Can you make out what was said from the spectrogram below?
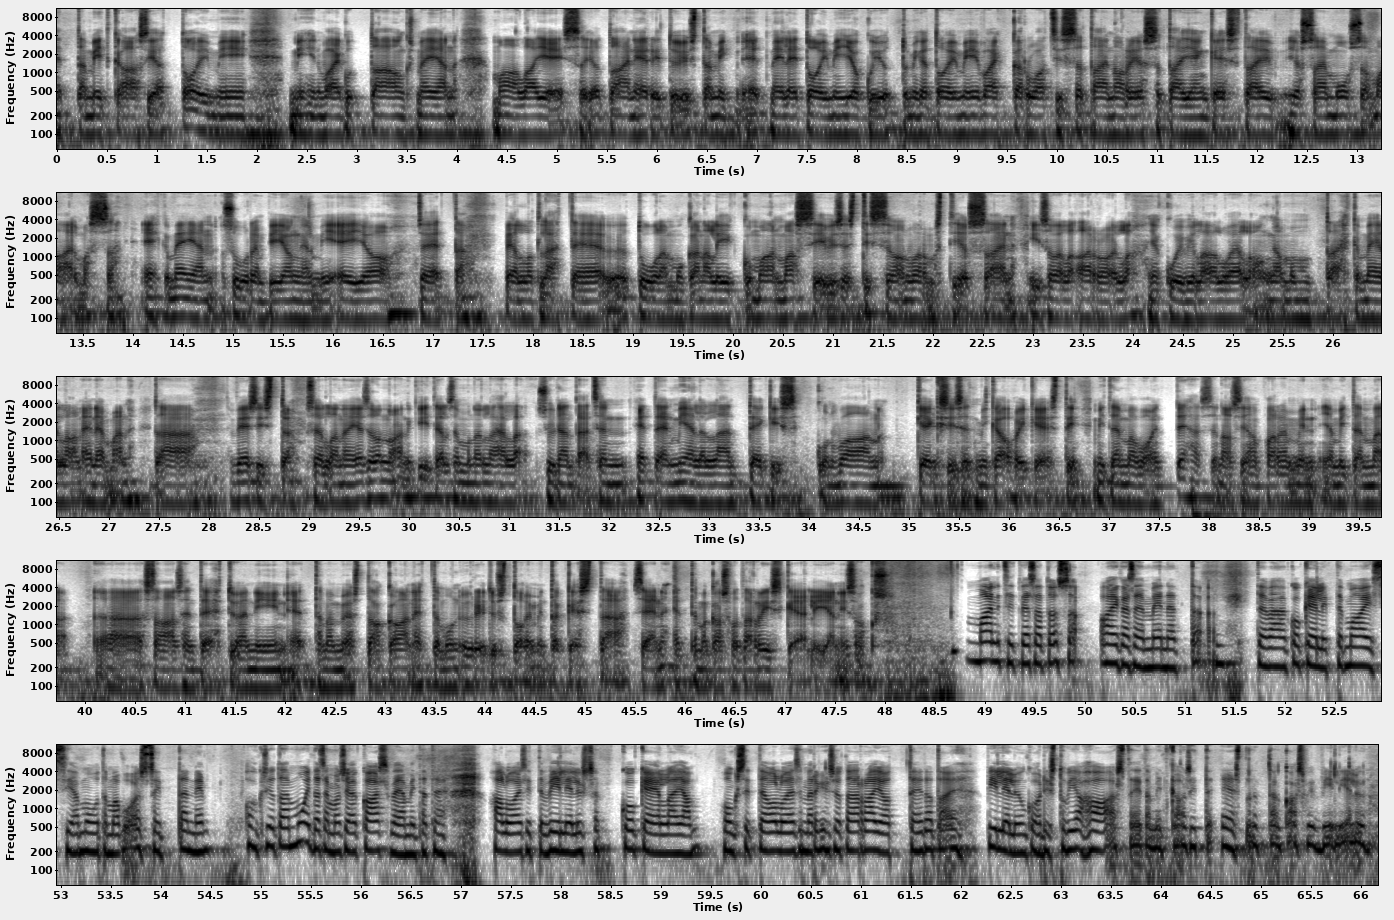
että mitkä asiat toimii, mihin vaikuttaa, onko meidän maalajeissa jotain erityistä, että meillä ei toimi joku juttu, mikä toimii vaikka Ruotsissa tai Norjassa tai Jenkeissä tai jossain muussa maailmassa. Ehkä meidän suurempi ongelmia ei ole se, että pellot lähtee tuulen mukana liikkumaan massiivisesti. Se on varmasti jossain isoilla aroilla ja kuivilla alueilla ongelma, mutta ehkä meillä on enemmän tämä vesistö sellainen. Ja se on ainakin itsellä semmoinen lähellä sydäntä, että sen eteen mielellään tekisi, kun vaan keksis, että mikä oikeasti, miten mä voin tehdä sen asian paremmin ja miten mä ää, saan sen tehtyä niin, että mä myös takaan, että mun yritystoiminta kestää sen, että mä kasvatan riskejä liian isoksi. Mainitsit Vesa tuossa aikaisemmin, että te vähän kokeilitte maissia muutama vuosi sitten, niin onko jotain muita semmoisia kasveja, mitä te haluaisitte viljelyssä kokeilla ja onko sitten ollut esimerkiksi jotain rajoitteita tai viljelyyn kohdistuvia haasteita, mitkä on sitten estänyt tämän kasvin viljelyyn?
